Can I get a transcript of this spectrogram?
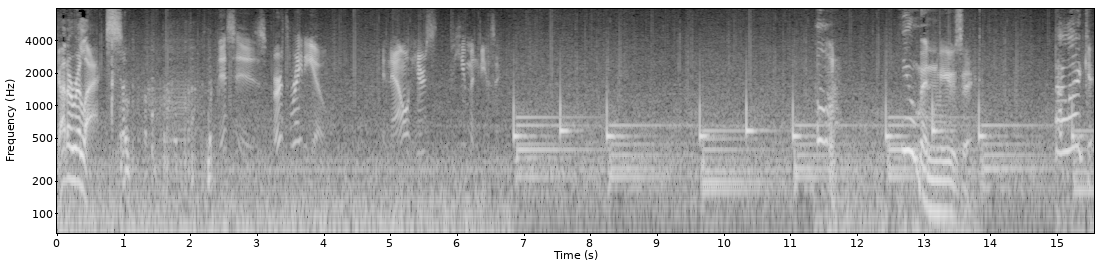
Gotta relax. This is Earth Radio. And now here's human music. Human music. I like it.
